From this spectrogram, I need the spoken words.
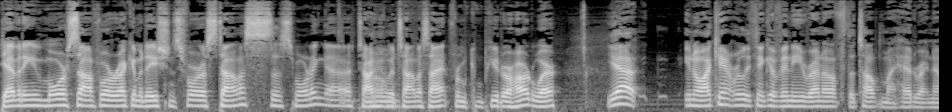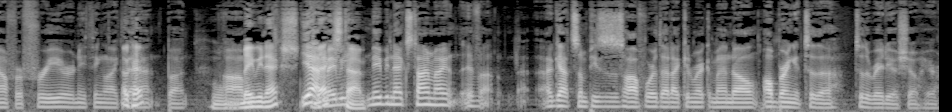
Do you have any more software recommendations for us, Thomas, this morning? Uh, talking Um, with Thomas Hyatt from Computer Hardware. Yeah, you know, I can't really think of any right off the top of my head right now for free or anything like Okay. that. But Well, um, maybe next. yeah, next maybe time. maybe next time I if I, I got some pieces of software that I can recommend, I'll I'll bring it to the to the radio show here.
